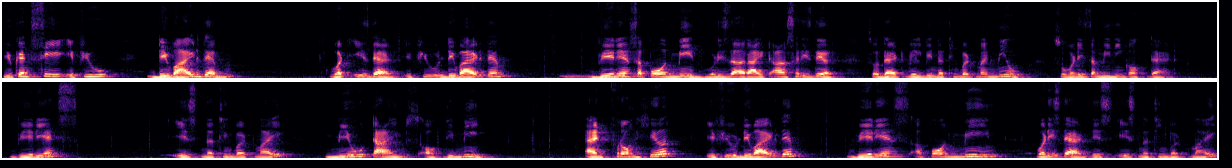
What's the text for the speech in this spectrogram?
You can see if you divide them, what is that? If you divide them, variance upon mean, what is the right answer is there? So that will be nothing but my mu. So what is the meaning of that? Variance is nothing but my mu times of the mean. And from here, if you divide them, variance upon mean, what is that? This is nothing but my,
